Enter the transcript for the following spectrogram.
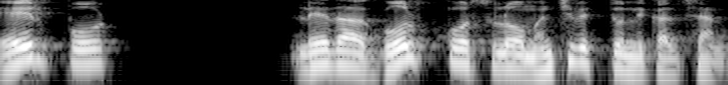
ఎయిర్పోర్ట్ లేదా గోల్ఫ్ కోర్సులో మంచి వ్యక్తుల్ని కలిశాను.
